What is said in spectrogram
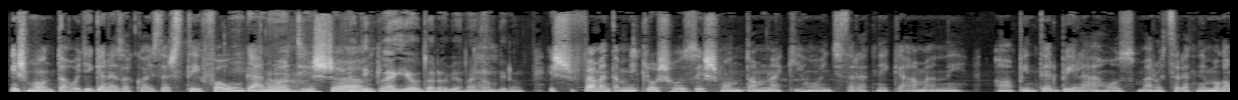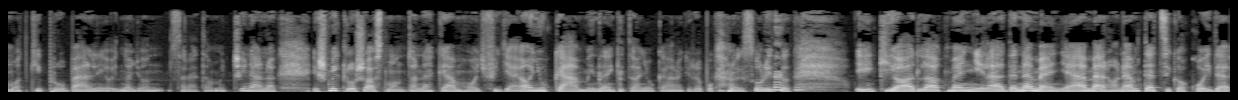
És mondta, hogy igen, ez a Kaiser Stéfa Ungán ah, volt, és... Egyik legjobb darabja, nagyon bírom. És felmentem Miklóshoz, és mondtam neki, hogy szeretnék elmenni a Pintér Bélához, már hogy szeretném magamat kipróbálni, hogy nagyon szeretem, hogy csinálnak, és Miklós azt mondta nekem, hogy figyelj, anyukám, mindenkit anyukának és apukának szólított, én kiadlak, menj le, de ne menj el, mert ha nem tetszik, akkor ide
